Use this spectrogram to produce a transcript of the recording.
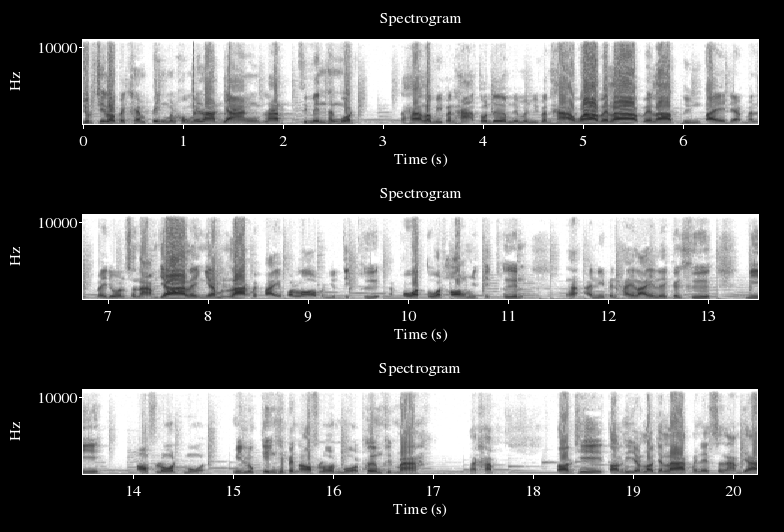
จุดที่เราไปแคมปิ้งมันคงไม่ลาดยางลาดซีเมนต์ทั้งหมดนะฮะเรามีปัญหาตัวเดิมเนี่ยมันมีปัญหาว่าเวลาเวลาดึงไปเนี่ยมันไปโดนสนามหญ้าอะไรอย่างเงี้ยมันลากไม่ไปเพราะล้อมันอยู่ติดพื้น เพราะว่าตัวท้องมันอยู่ติดพื้นนะฮะอันนี้เป็นไฮไลท์เลยก็คือมีออฟโรดโหมดมีลูกกิ้งที่เป็นออฟโรดโหมดเพิ่มขึ้นมานะครับตอนที่ตอนที่เราจะลากไปในสนามหญ้า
